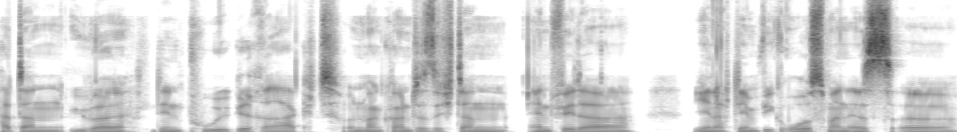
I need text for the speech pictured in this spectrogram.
hat dann über den Pool geragt und man konnte sich dann entweder, je nachdem wie groß man ist, äh,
